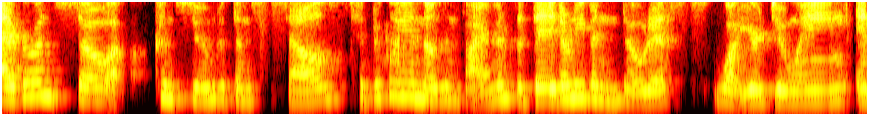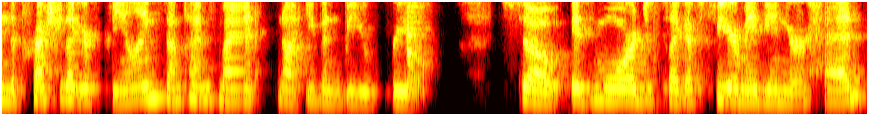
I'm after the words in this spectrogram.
everyone's so consumed with themselves typically in those environments that they don't even notice what you're doing and the pressure that you're feeling sometimes might not even be real. So it's more just like a fear maybe in your head.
